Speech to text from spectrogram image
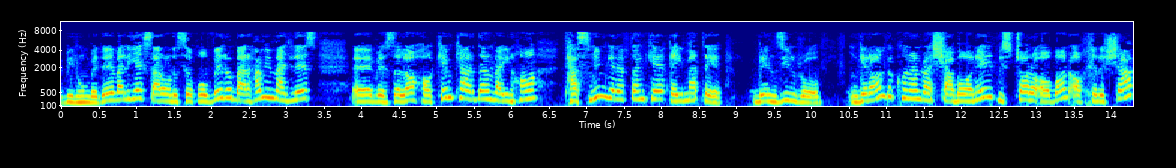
بیرون بده. ولی یک سران سه قوه رو بر همین مجلس به اصطلاح حاکم کردن و اینها تصمیم گرفتن که قیمت بنزین رو گران بکنن و شبانه 24 آبان آخر شب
